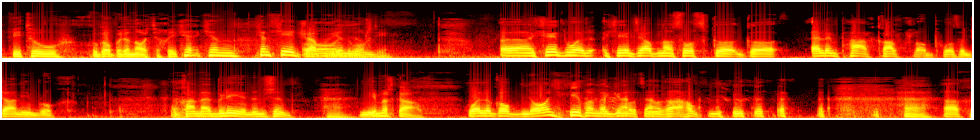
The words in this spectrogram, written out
Bhí tú ag obair in áiteachaí. Cén chéad jab a bhí ag do mháirtín? An chéad uair, an chéad jab ná suas go Elm Park Golf Club, thuas i Donnybrook. Chaith mé bliain ansin. D'imirt galf? Bhuel, ag obair. Ó ní raibh mé ag imirt an ghalf. Ach,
